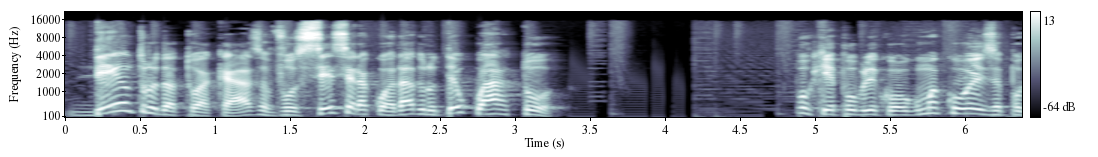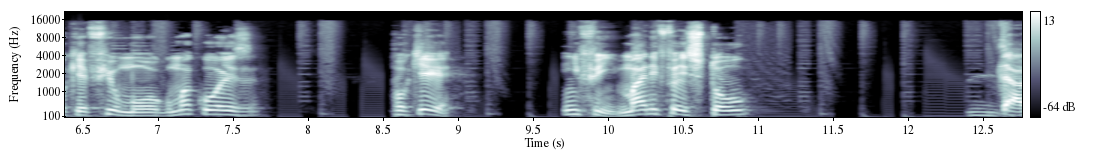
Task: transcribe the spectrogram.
dentro da tua casa, você ser acordado no teu quarto. Porque publicou alguma coisa, porque filmou alguma coisa, porque, enfim, manifestou da,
